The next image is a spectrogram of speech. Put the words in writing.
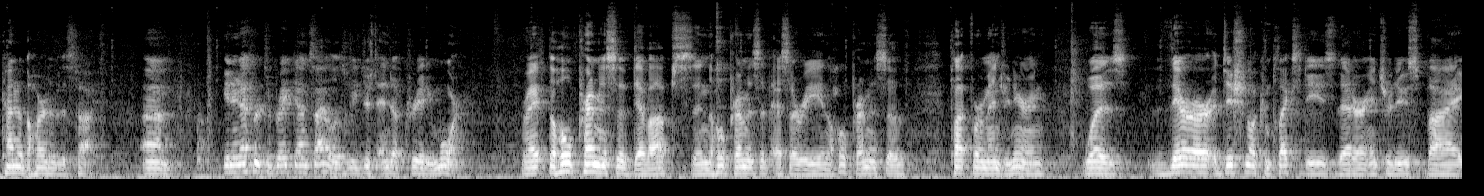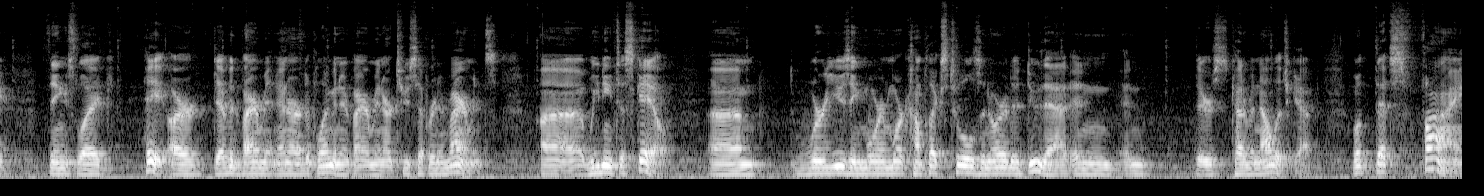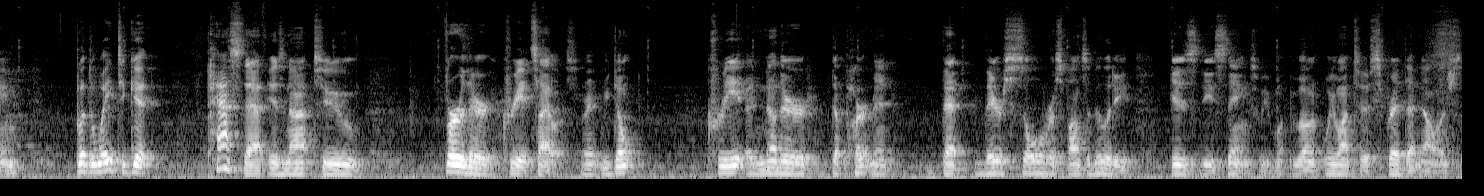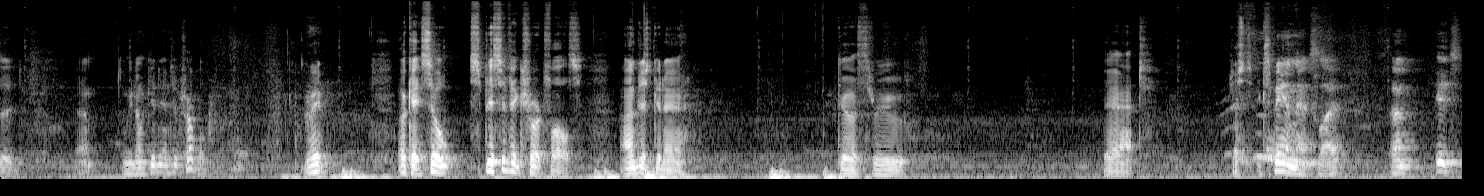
kind of the heart of this talk. Um, in an effort to break down silos, we just end up creating more, right? The whole premise of DevOps and the whole premise of SRE and the whole premise of platform engineering was there are additional complexities that are introduced by things like, hey, our dev environment and our deployment environment are two separate environments. Uh, we need to scale. Um, we're using more and more complex tools in order to do that, and, and there's kind of a knowledge gap. Well, that's fine, but the way to get past that is not to further create silos, right? We don't create another department that their sole responsibility is these things. We want, we want, to spread that knowledge so that we don't get into trouble, right? Okay, so specific shortfalls. I'm just going to go through that. Just expand that slide. Um, it's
